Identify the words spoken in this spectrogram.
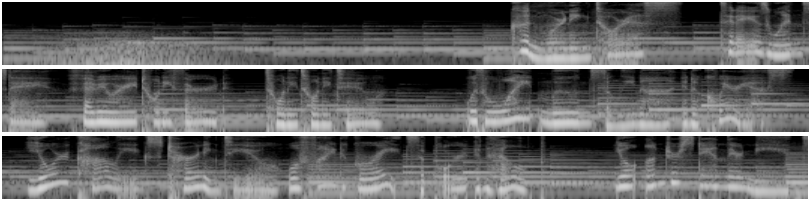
Good morning, Taurus. Today is Wednesday, February 23rd, 2022. With white moon Selena in Aquarius, your colleagues turning to you will find great support and help. You'll understand their needs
